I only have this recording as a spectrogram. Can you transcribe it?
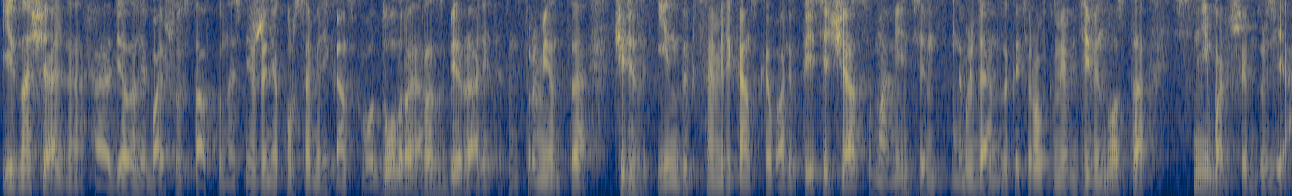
изначально э, делали большую ставку на снижение курса американского доллара, разбирали этот инструмент э, через индекс американской валюты и сейчас в моменте наблюдаем за котировками в 90 с небольшим, друзья.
